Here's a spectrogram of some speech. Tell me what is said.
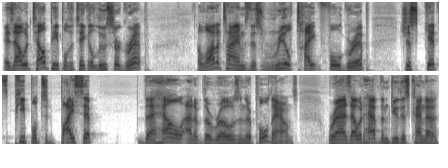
is I would tell people to take a looser grip. A lot of times this mm-hmm. real tight full grip just gets people to bicep the hell out of their rows and their pull downs. Whereas I would have them do this kind of,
